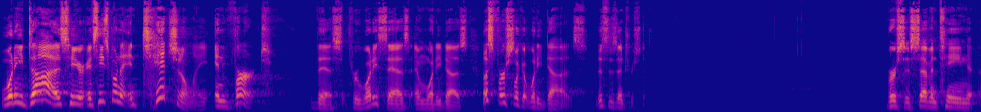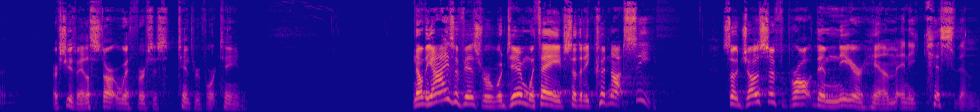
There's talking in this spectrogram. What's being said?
what he does here is he's going to intentionally invert this through what he says and what he does. Let's first look at what he does. This is interesting. Verses 17, or excuse me, let's start with verses 10 through 14. Now the eyes of Israel were dim with age so that he could not see. So Joseph brought them near him, and he kissed them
